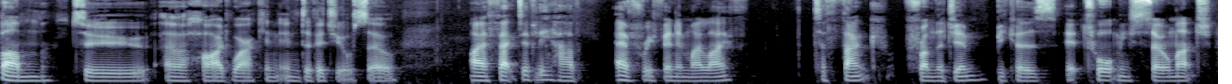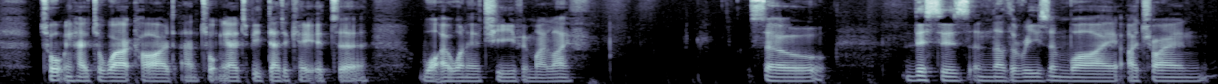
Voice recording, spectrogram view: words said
bum to a hard-working individual. So I effectively have everything in my life to thank from the gym because it taught me so much, taught me how to work hard and taught me how to be dedicated to what I want to achieve in my life. So this is another reason why I try and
